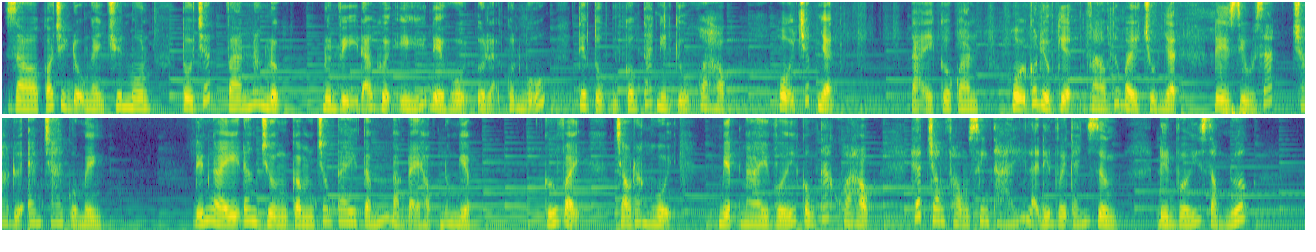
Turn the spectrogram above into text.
Do có trình độ ngành chuyên môn, tổ chức và năng lực, đơn vị đã gợi ý để hội ở lại quân ngũ, tiếp tục công tác nghiên cứu khoa học. Hội chấp nhận. Tại cơ quan, hội có điều kiện vào thứ bảy chủ nhật để dìu dắt cho đứa em trai của mình. Đến ngày đăng trường cầm trong tay tấm bằng đại học nông nghiệp. Cứ vậy, cháu đăng hội miệt mài với công tác khoa học, hết trong phòng sinh thái lại đến với cánh rừng, đến với dòng nước,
